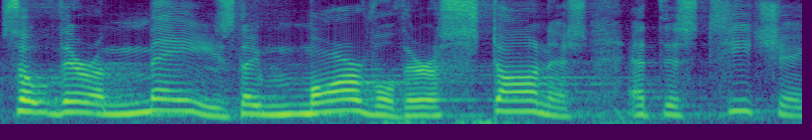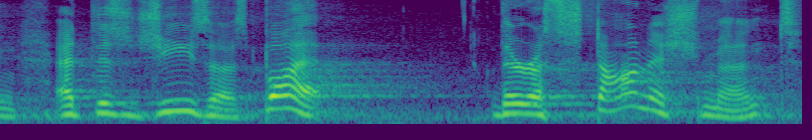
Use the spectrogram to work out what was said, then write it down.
So they're amazed, they marvel, they're astonished at this teaching, at this Jesus. But their astonishment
